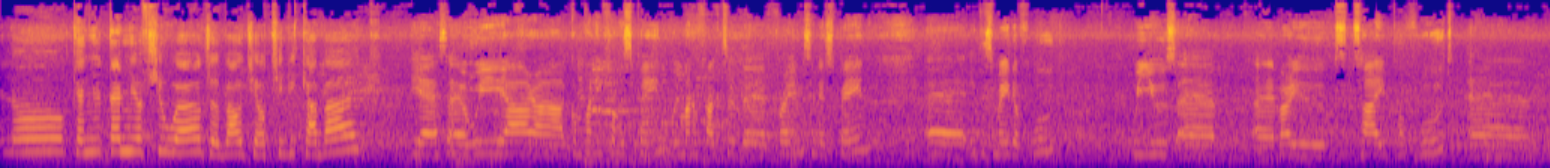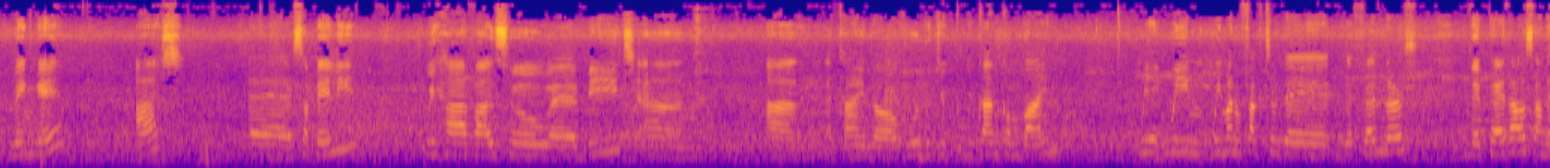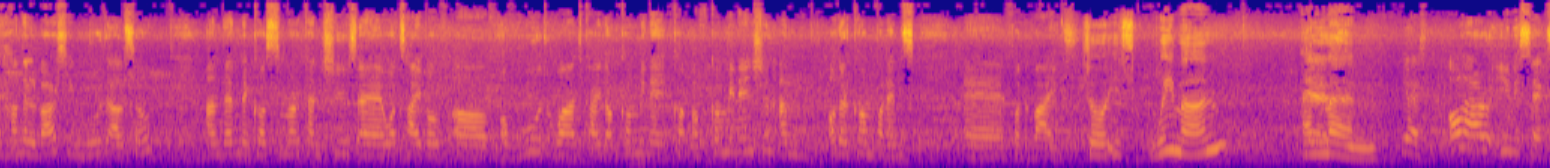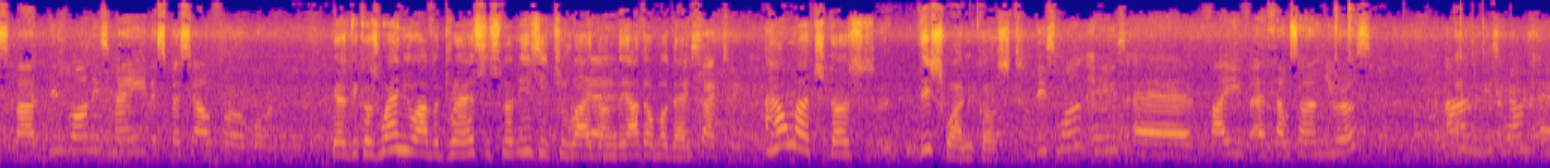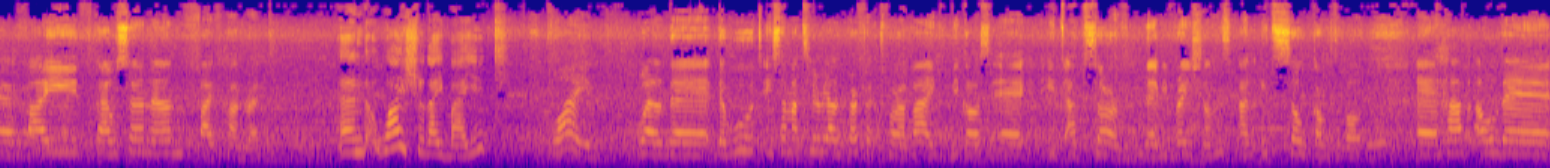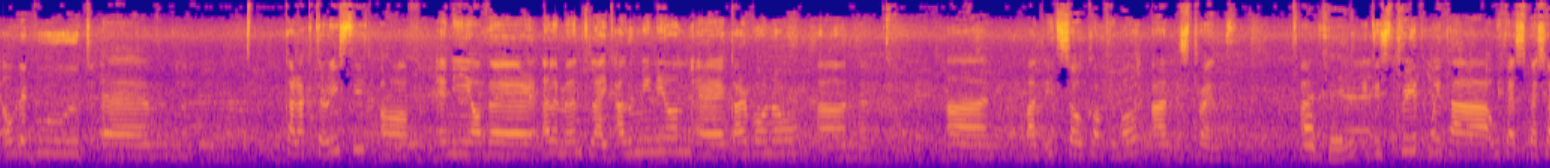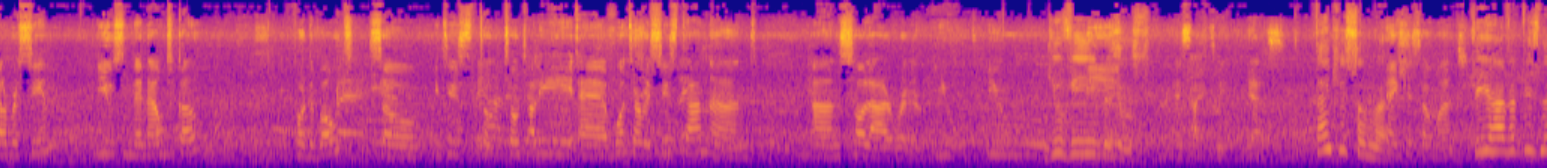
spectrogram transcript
Hello, can you tell me a few words about your TBK bike? Yes, uh, we are a company from Spain. We manufacture the frames in Spain. Uh, it is made of wood. We use uh, a various type of wood, uh, Venge, ash, uh, sapelli. We have also uh, beech and, and a kind of wood that you, you can combine. We, we, we manufacture the, the fenders the pedals and the handlebars in wood also and then the customer can choose uh, what type of, of, of, wood, what kind of, combina of combination and other components uh, for the bikes. So it's women and yes. men? Yes, all are unisex, but this one is made special for women. Yes, because when you have a dress, it's not easy to ride yes, on the other model. Exactly. How much does this one cost? This one is uh, 5,000 euros and this one uh, 5,500. And why should I buy it? Why? Well, the, the wood is a material perfect for a bike because uh, it absorbs the vibrations and it's so comfortable. Uh, have all the all the good um, characteristics of any other element like aluminium, uh, carbono, and, and, but it's so comfortable and strength. And okay. It is treated with a with a special resin used in the nautical for the boat, so it is to totally uh, water resistant and and solar UV resistant. Exactly. Yes. Thank you so much. Thank you so much. Do you have a business?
